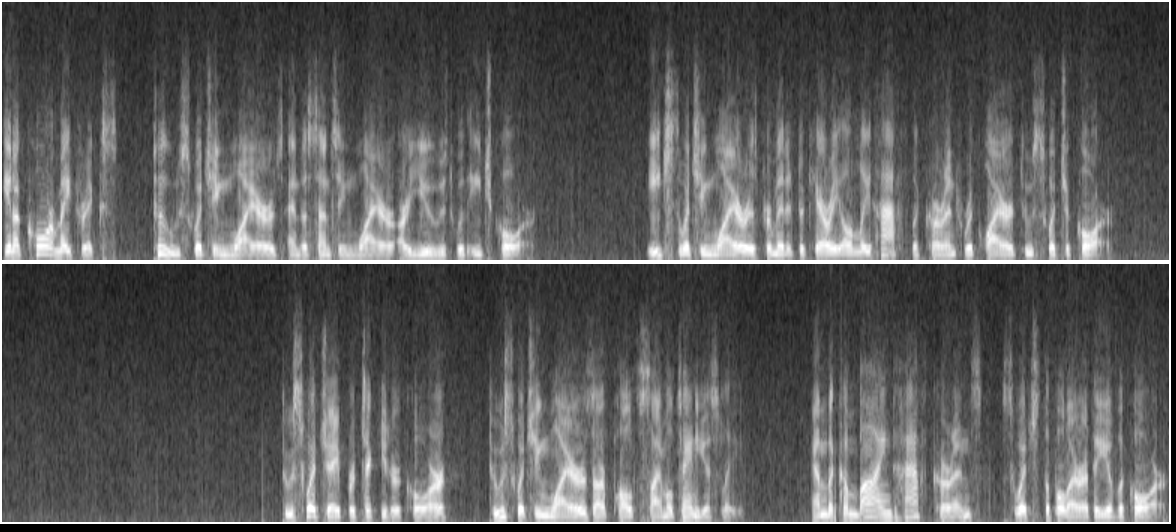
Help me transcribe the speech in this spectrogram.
In a core matrix, two switching wires and a sensing wire are used with each core. Each switching wire is permitted to carry only half the current required to switch a core. To switch a particular core, two switching wires are pulsed simultaneously, and the combined half currents switch the polarity of the core.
